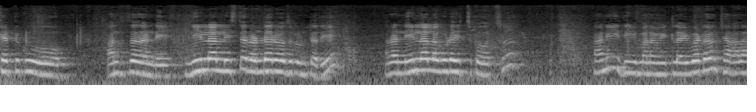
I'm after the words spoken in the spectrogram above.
చెట్టుకు అందుతుందండి. నీళ్ళల్లో ఇస్తే రెండే రోజులు ఉంటుంది. అలా నీళ్ళల్లో కూడా ఇచ్చుకోవచ్చు. కానీ ఇది మనం ఇట్లా ఇవ్వడం చాలా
